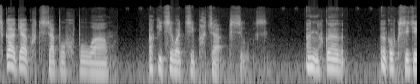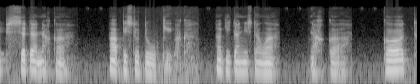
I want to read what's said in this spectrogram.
ცკა გაკუცა ბუხბუა აკიცევაცი ფხცაფსუს ანხა აკოქსიჯიფსა და ნახა აპისტუტუკი ვაკა აგიტანის დავა. ნახა გოდ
